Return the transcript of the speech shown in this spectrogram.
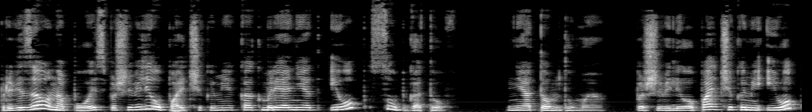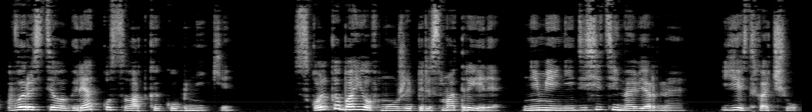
Привязала на пояс, пошевелила пальчиками, как марионет, и оп, суп готов. Не о том думаю. Пошевелила пальчиками и оп, вырастила грядку сладкой клубники. Сколько боев мы уже пересмотрели? Не менее десяти, наверное. Есть хочу.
